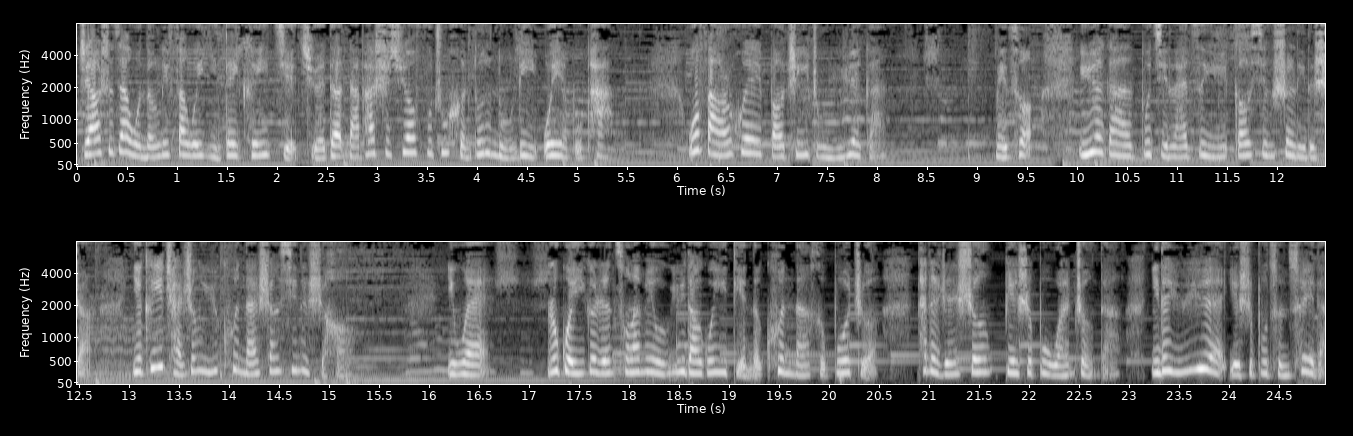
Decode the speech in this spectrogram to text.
只要是在我能力范围以内可以解决的，哪怕是需要付出很多的努力，我也不怕。我反而会保持一种愉悦感。没错，愉悦感不仅来自于高兴顺利的事儿，也可以产生于困难伤心的时候，因为。如果一个人从来没有遇到过一点的困难和波折，他的人生便是不完整的，你的愉悦也是不纯粹的。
